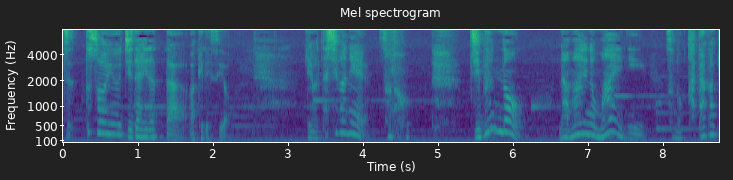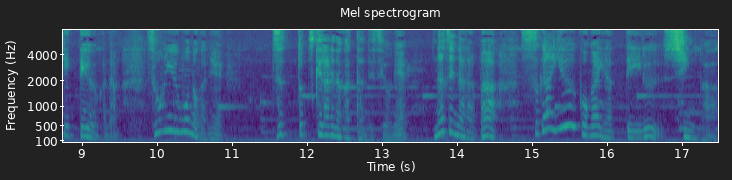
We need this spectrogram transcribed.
ずっとそういう時代だったわけですよ。で私はねその 自分の名前の前にその肩書きっていうのかなそういうものがねずっとつけられなかったんですよね。なぜならば菅優子がやっているシンガー、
